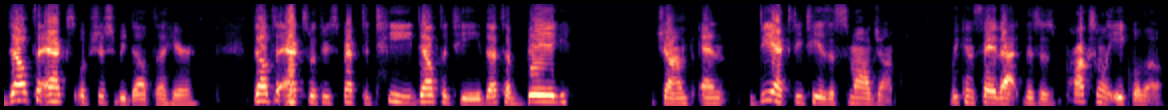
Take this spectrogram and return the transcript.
delta x, whoops, this should be delta here. Delta x with respect to t, delta t, that's a big jump, and dx dt is a small jump. We can say that this is approximately equal, though.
